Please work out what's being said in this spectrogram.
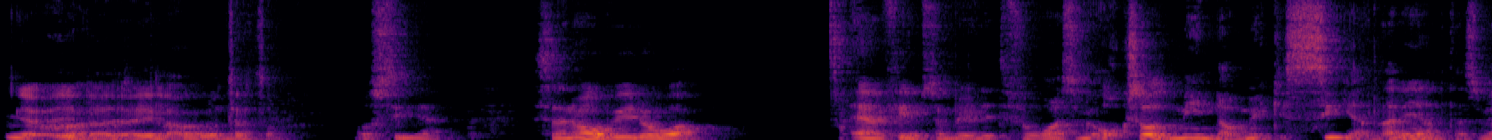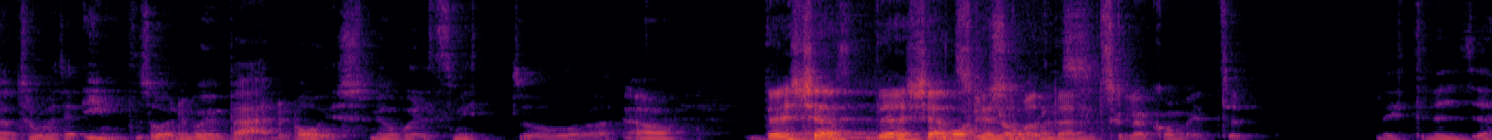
Jag gillar, jag gillar 13. att se. Sen har vi ju då en film som blev lite förvånad som jag också har ett minne av mycket senare egentligen som jag tror att jag inte såg. Det var ju Bad Boys med Will Smith och Ja. Den känns, Eh, den känns ju som att den skulle ha kommit typ 99.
